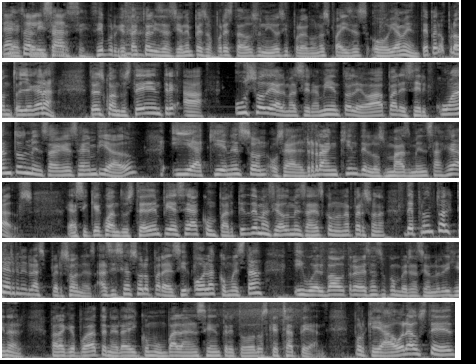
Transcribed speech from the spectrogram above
actualizarse. Sí, porque esta actualización empezó por Estados Unidos y por algunos países, obviamente, pero pronto llegará. Entonces, cuando usted entre a uso de almacenamiento, le va a aparecer cuántos mensajes ha enviado y a quiénes son, o sea, el ranking de los más mensajeados. Así que cuando usted empiece a compartir demasiados mensajes con una persona, de pronto alterne las personas, así sea solo para decir hola, ¿cómo está? Y vuelva otra vez a su conversación original, para que pueda tener ahí como un balance entre todos los que chatean. Porque ahora usted,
